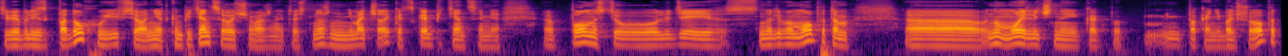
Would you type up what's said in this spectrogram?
тебе близок по духу, и все. Нет, компетенции очень важны. То есть нужно нанимать человека с компетенциями. Э, полностью людей с нулевым опытом Э, ну, мой личный, как бы, пока небольшой опыт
